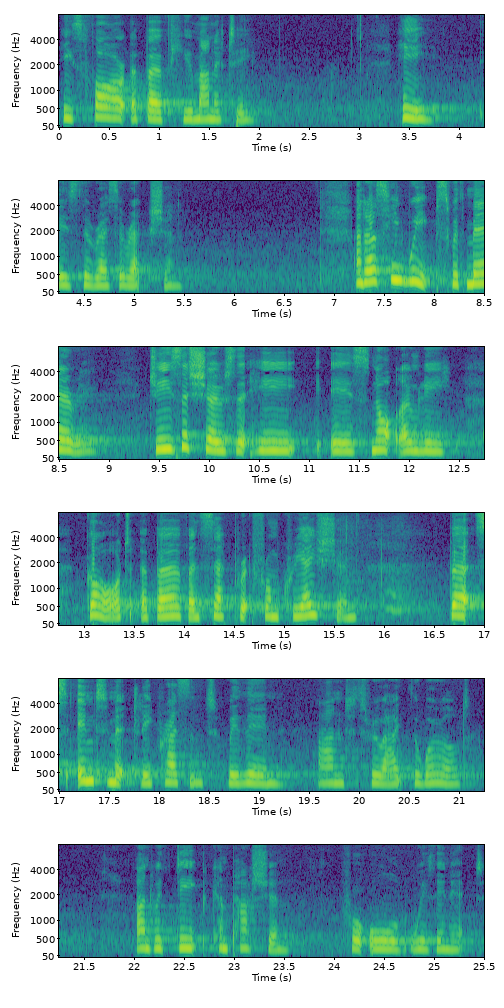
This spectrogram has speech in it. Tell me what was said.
He's far above humanity. He is the resurrection. And as he weeps with Mary, Jesus shows that he is not only God above and separate from creation, but intimately present within and throughout the world, and with deep compassion for all within it.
